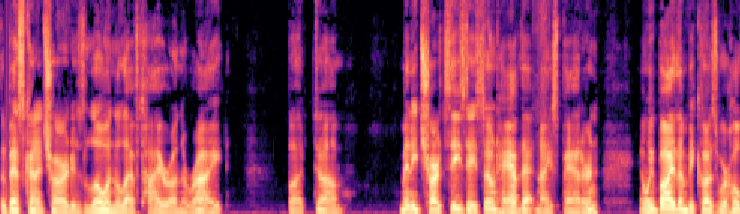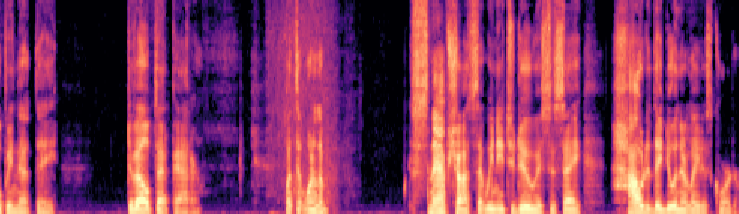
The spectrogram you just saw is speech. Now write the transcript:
the best kind of chart is low on the left, higher on the right. But um, many charts these days don't have that nice pattern, and we buy them because we're hoping that they develop that pattern. But that one of the snapshots that we need to do is to say, how did they do in their latest quarter?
